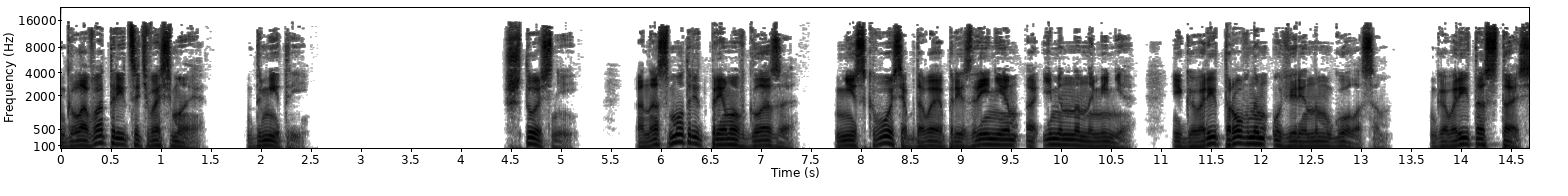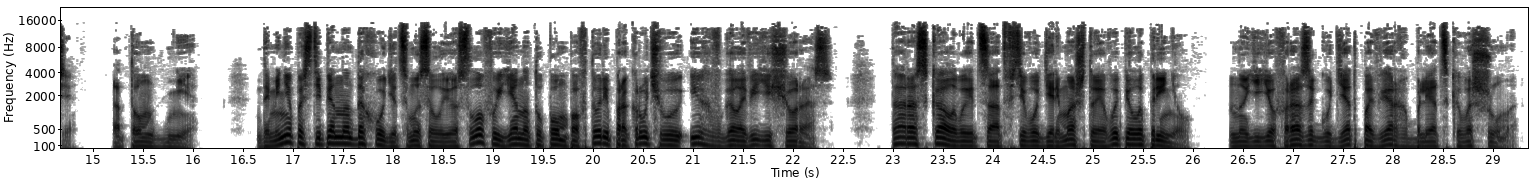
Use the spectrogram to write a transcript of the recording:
Глава 38. Дмитрий. Что с ней? Она смотрит прямо в глаза, не сквозь, обдавая презрением, а именно на меня, и говорит ровным, уверенным голосом. Говорит о Стасе, о том дне. До меня постепенно доходит смысл ее слов, и я на тупом повторе прокручиваю их в голове еще раз. Та раскалывается от всего дерьма, что я выпил и принял, но ее фразы гудят поверх блядского шума.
